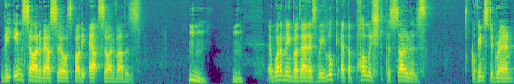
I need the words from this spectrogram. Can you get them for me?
the inside of ourselves by the outside of others. Hmm. Hmm. And what I mean by that is we look at the polished personas of Instagram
